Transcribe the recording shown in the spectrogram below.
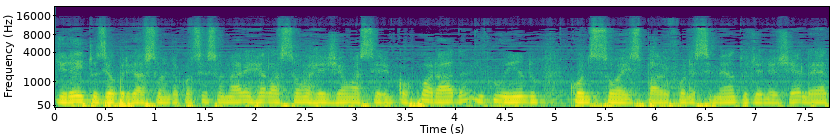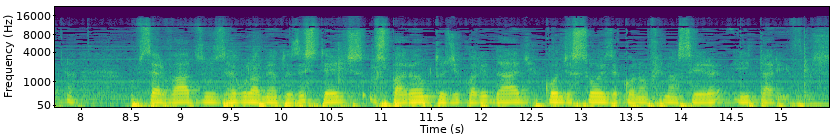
direitos e obrigações da concessionária em relação à região a ser incorporada, incluindo condições para o fornecimento de energia elétrica, observados os regulamentos existentes, os parâmetros de qualidade, condições econômico-financeira e tarifas.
